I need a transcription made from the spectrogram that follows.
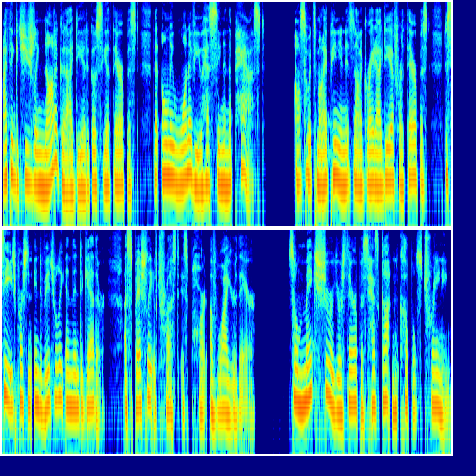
I think it's usually not a good idea to go see a therapist that only one of you has seen in the past. Also, it's my opinion it's not a great idea for a therapist to see each person individually and then together, especially if trust is part of why you're there. So make sure your therapist has gotten couples training.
